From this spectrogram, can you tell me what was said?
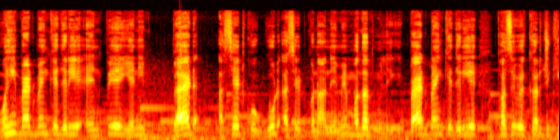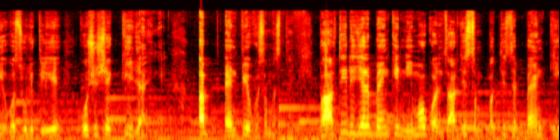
वहीं बैड बैंक के ज़रिए एनपीए, यानी बैड असेट को गुड असेट बनाने में मदद मिलेगी। बैड बैंक के ज़रिए फंसे हुए कर्ज की वसूली के लिए कोशिशें की जाएँगी। अब एनपीओ को समझते हैं। भारतीय रिज़र्व बैंक के नियमों के अनुसार जिस संपत्ति से बैंक की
